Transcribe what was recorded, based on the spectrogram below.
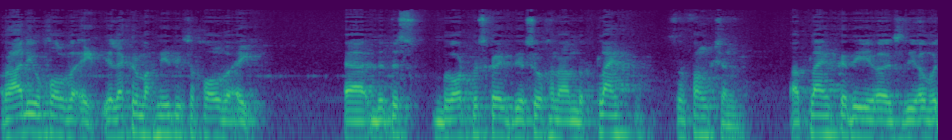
radiogolwe uit, elektromagnetiese golwe uit. Uh dit is word beskryf deur sogenaamde Planck se function. Uh Planck die is die oor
